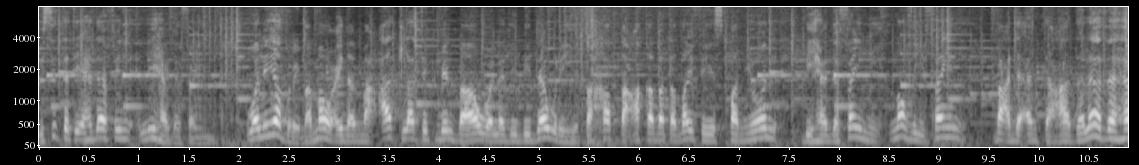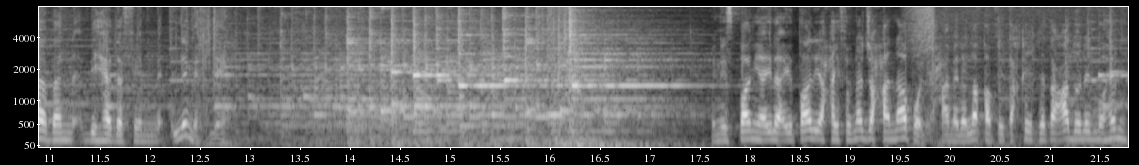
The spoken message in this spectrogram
بستة أهداف لهدفين. وليضرب موعدا مع أتلتيك بيلباو والذي بدوره تخطى عقبة ضيفه اسبانيول بهدفين نظيفين بعد أن تعادلا ذهابا بهدف لمثله. من إسبانيا إلى إيطاليا حيث نجح نابولي حامل اللقب في تحقيق تعادل مهم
